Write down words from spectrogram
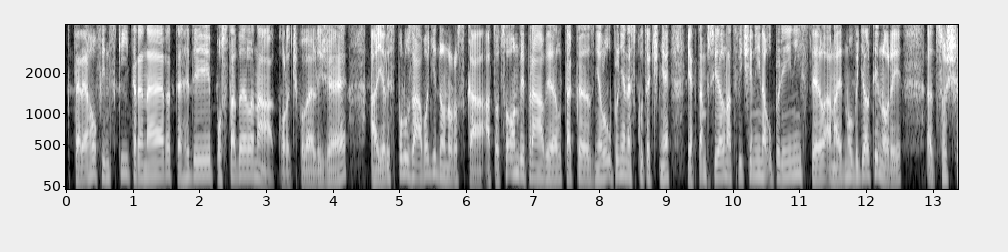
kterého finský trenér tehdy postavil na kolečkové lyže a jeli spolu závodit do Norska a to, co on vyprávěl, tak znělo úplně neskutečně, jak tam přijel nacvičený na úplně jiný styl a najednou viděl ty nory, což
